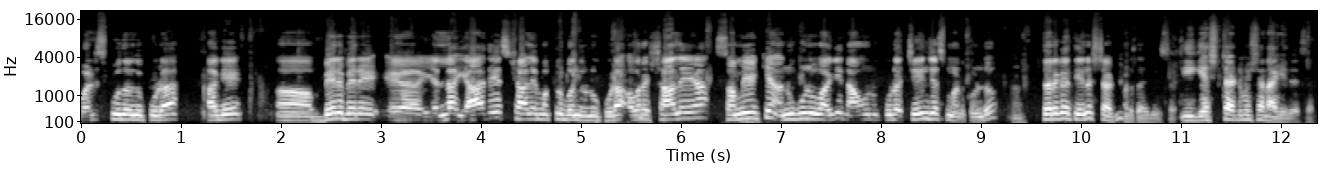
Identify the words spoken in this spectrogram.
ವರ್ಲ್ಡ್ ಸ್ಕೂಲ್ ಅಲ್ಲೂ ಕೂಡ ಹಾಗೆ ಆ, ಬೇರೆ ಬೇರೆ ಎಲ್ಲ ಯಾವುದೇ ಶಾಲೆ ಮಕ್ಕಳು ಬಂದ್ರು ಕೂಡ ಅವರ ಶಾಲೆಯ ಸಮಯಕ್ಕೆ ಅನುಗುಣವಾಗಿ ನಾವು ಕೂಡ ಚೇಂಜಸ್ ಮಾಡಿಕೊಂಡು. ತರಗತಿಯನ್ನು ಸ್ಟಾರ್ಟ್ ಮಾಡ್ತಾ ಇದ್ದೀವಿ ಸರ್. ಈಗ ಎಷ್ಟು ಅಡ್ಮಿಷನ್ ಆಗಿದೆ ಸರ್?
